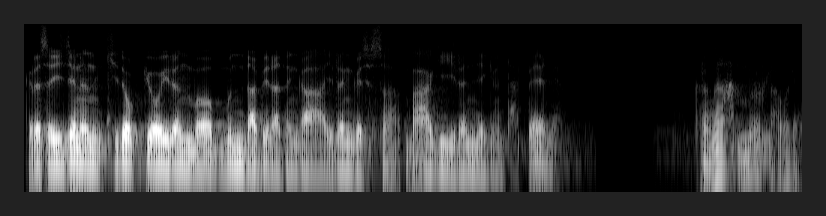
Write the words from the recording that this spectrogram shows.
그래서 이제는 기독교 이런 뭐 문답이라든가 이런 것에서 마귀 이런 얘기는 다 빼래요. 그런 건 안 물으려고 그래요.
